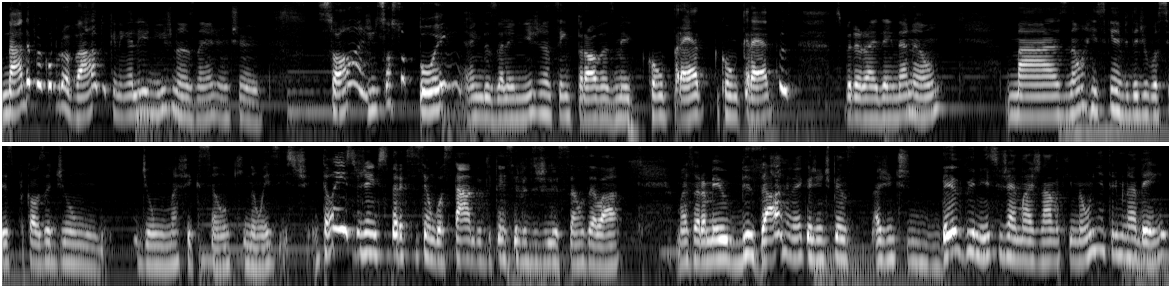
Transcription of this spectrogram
Nada foi comprovado, que nem alienígenas, né? A gente só, a gente só supõe ainda os alienígenas sem provas meio concretas. Super-heróis ainda não. Mas não arrisquem a vida de vocês por causa de um de uma ficção que não existe. Então é isso, gente. Espero que vocês tenham gostado, que tenha servido de lição, sei lá. Uma história meio bizarra, né? Que a gente pensa, a gente desde o início já imaginava que não ia terminar bem.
